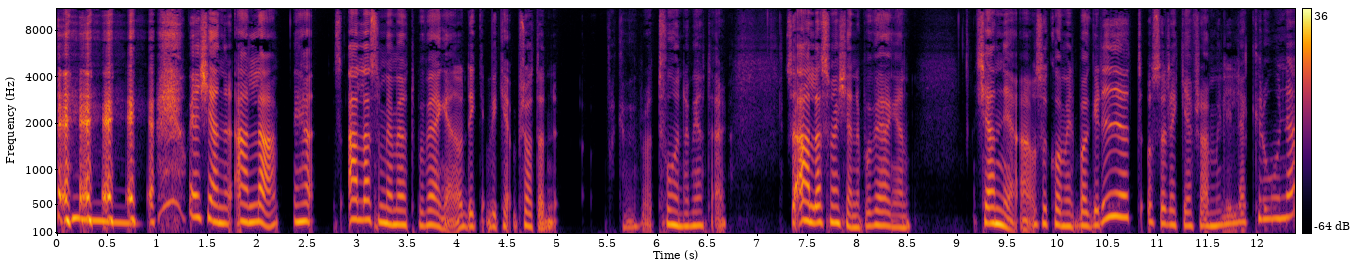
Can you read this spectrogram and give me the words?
Mm. och jag känner alla, alla som jag möter på vägen, och det, vi kan prata, vad kan vi prata 200 meter. Så alla som jag känner på vägen känner jag. Och så kommer jag till bageriet och så räcker jag fram min lilla krona.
